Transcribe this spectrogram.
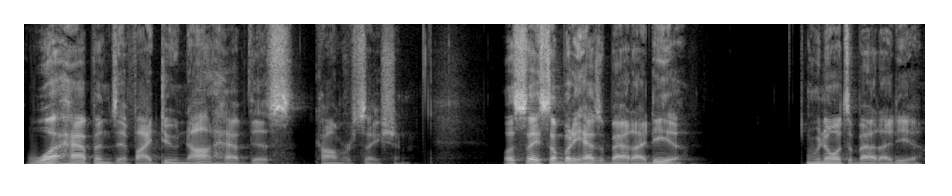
What happens if I do not have this conversation? Let's say somebody has a bad idea. We know it's a bad idea,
